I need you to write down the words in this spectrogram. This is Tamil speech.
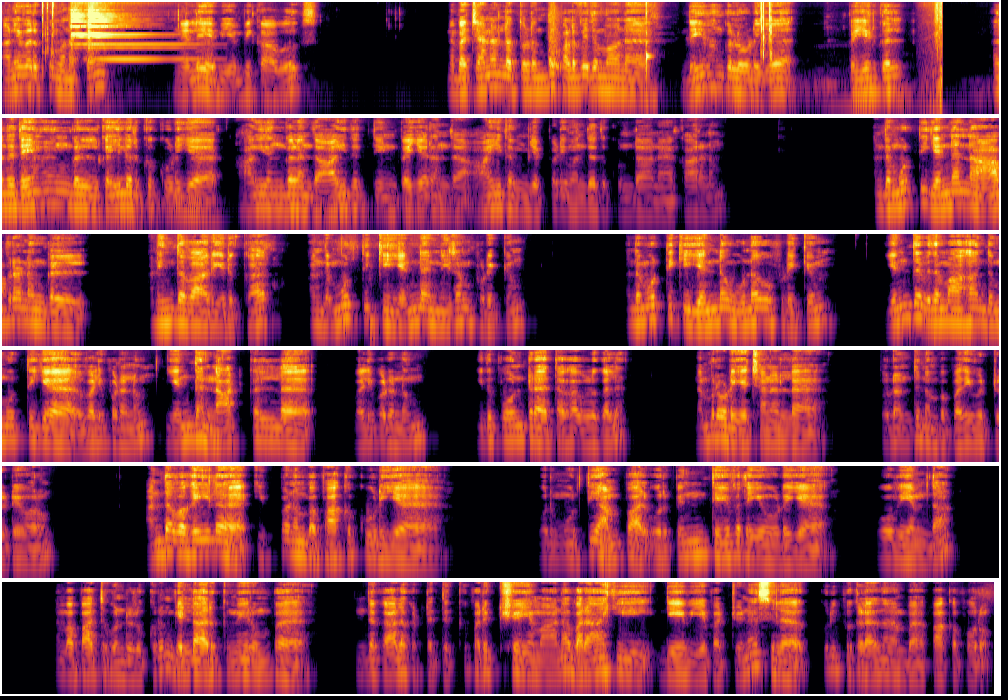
அனைவருக்கும் வணக்கம். நெல்லை அபிஎம்பிகா ஒர்க்ஸ் நம்ம சேனலில் தொடர்ந்து பலவிதமான தெய்வங்களுடைய பெயர்கள் அந்த தெய்வங்கள் கையில் இருக்கக்கூடிய ஆயுதங்கள் அந்த ஆயுதத்தின் பெயர் அந்த ஆயுதம் எப்படி வந்ததுக்குண்டான காரணம் அந்த மூர்த்தி என்னென்ன ஆபரணங்கள் அணிந்தவாறு இருக்கார் அந்த மூர்த்திக்கு என்ன நிறம் பிடிக்கும் அந்த மூர்த்திக்கு என்ன உணவு பிடிக்கும் எந்த விதமாக அந்த மூர்த்தியை வழிபடணும்? எந்த நாட்களில் வழிபடணும்? இது போன்ற தகவல்களை நம்மளுடைய சேனலில் தொடர்ந்து நம்ம பதிவிட்டுட்டே வரோம். அந்த வகையில் இப்போ நம்ம பார்க்கக்கூடிய ஒரு மூர்த்தி அம்பாள் ஒரு பெண் தேவதையுடைய ஓவியம்தான் நம்ம பார்த்து கொண்டிருக்கிறோம். எல்லாருக்குமே ரொம்ப இந்த காலகட்டத்துக்கு பரிச்சயமான வராகி தேவியை பற்றின சில குறிப்புகளை தான் நம்ம பார்க்க போறோம்.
